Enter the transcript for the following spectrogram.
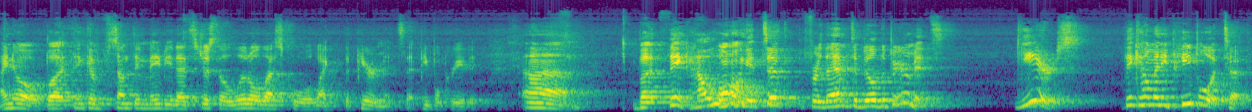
I know, but think of something maybe that's just a little less cool, like the pyramids that people created. Um, but think how long it took for them to build the pyramids. Years. Think how many people it took.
